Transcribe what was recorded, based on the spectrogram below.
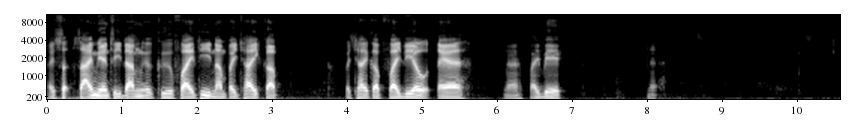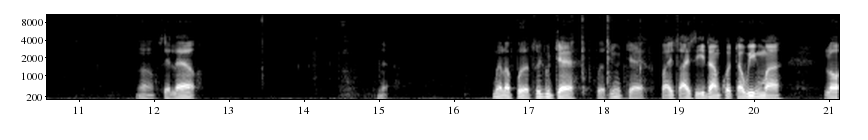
ไอ้สายเมนสีดำนี่ก็คือไฟที่นำไปใช้กับ ไปใช้กับไฟเลี้ยวแต่นะไฟเบรกนะเสร็จแล้วเนี่ยเมื่อเราเปิดสวิตช์กุญแจ เปิดสวิตช์กุญแจไฟสายสีดำก็จะวิ่งมารอ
